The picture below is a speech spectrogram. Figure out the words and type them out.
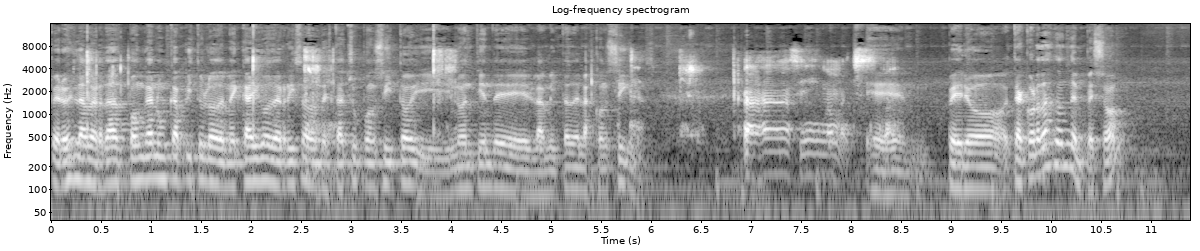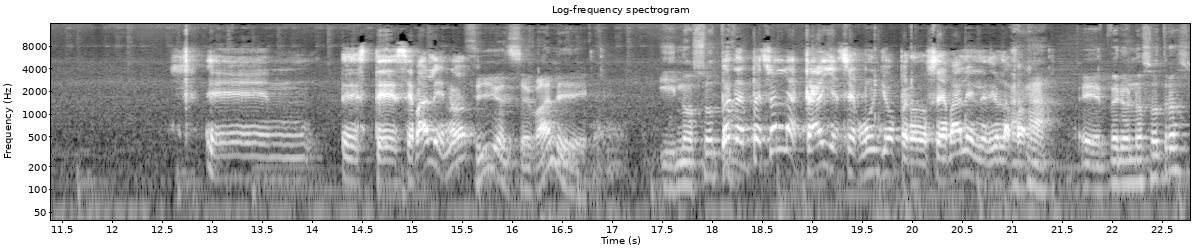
pero es la verdad, pongan un capítulo de Me Caigo de Risa donde está Chuponcito y no entiende la mitad de las consignas. Ajá, sí, no manches. Eh, pero, ¿te acordás dónde empezó? En- este, se vale, ¿no? Sí, él se vale. Y nosotros... Bueno, empezó en la calle, según yo, pero se vale le dio la fama. Ajá, eh, pero nosotros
